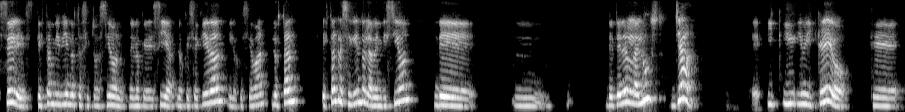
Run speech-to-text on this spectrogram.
seres que están viviendo esta situación de lo que decía, los que se quedan y los que se van, están, están recibiendo la bendición de, mm, de tener la luz ya. eh, y, creo que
